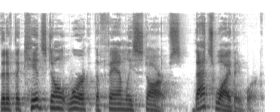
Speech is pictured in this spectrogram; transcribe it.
that if the kids don't work, the family starves. That's why they work.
